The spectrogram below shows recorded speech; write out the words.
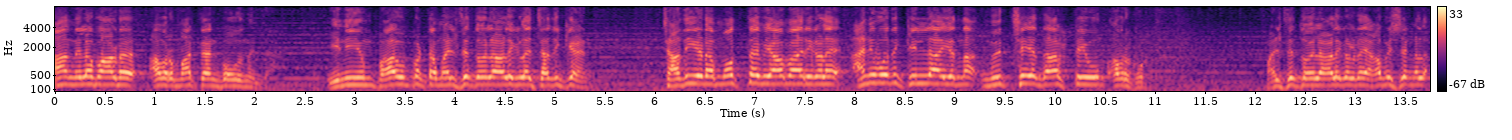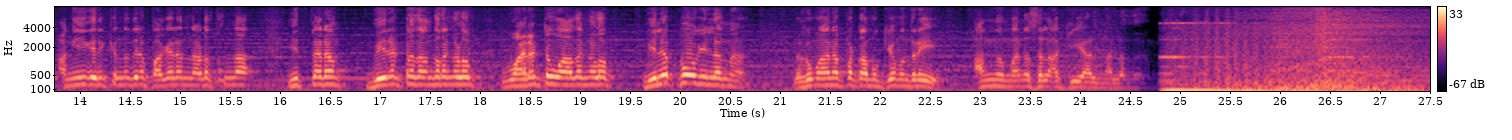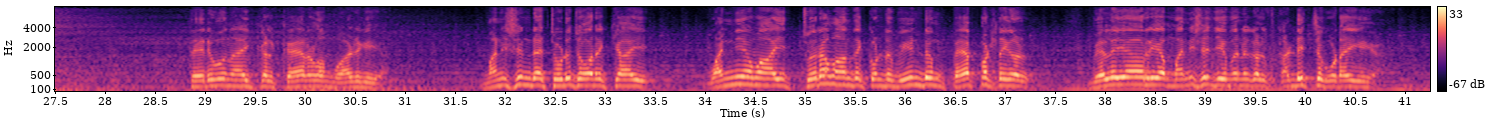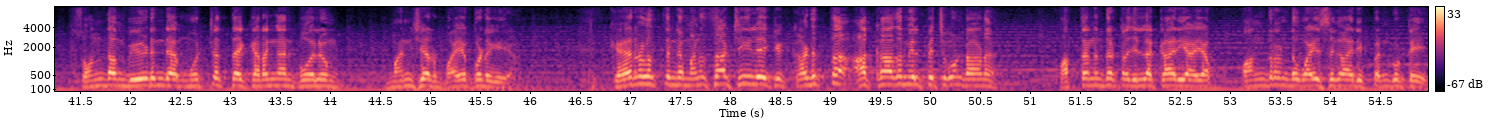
ആ നിലപാട് അവർ മാറ്റാൻ പോകുന്നില്ല. ഇനിയും പാവപ്പെട്ട മത്സ്യത്തൊഴിലാളികളെ ചതിക്കാൻ ചതിയുടെ മൊത്ത വ്യാപാരികളെ അനുവദിക്കില്ല എന്ന നിശ്ചയദാർഢ്യവും അവർക്കുണ്ട്. മത്സ്യത്തൊഴിലാളികളുടെ ആവശ്യങ്ങൾ അംഗീകരിക്കുന്നതിന് പകരം നടത്തുന്ന ഇത്തരം വിരട്ടതന്ത്രങ്ങളും വരട്ടുവാദങ്ങളും വിലപ്പോകില്ലെന്ന് ബഹുമാനപ്പെട്ട മുഖ്യമന്ത്രി അങ്ങ് മനസ്സിലാക്കിയാൽ നല്ലത്. തെരുവ് നായ്ക്കൾ കേരളം വാഴുകയാണ്. മനുഷ്യന്റെ ചുടുചോരയ്ക്കായി വന്യമായി ചുരമാന്തിക്കൊണ്ട് വീണ്ടും പേപ്പട്ടികൾ വിലയേറിയ മനുഷ്യജീവനുകൾ കടിച്ചു കുടയുകയാണ്. സ്വന്തം വീടിന്റെ മുറ്റത്തേക്ക് ഇറങ്ങാൻ പോലും മനുഷ്യർ ഭയപ്പെടുകയാണ്. കേരളത്തിന്റെ മനസാക്ഷിയിലേക്ക് കടുത്ത ആഘാതമേൽപ്പിച്ചുകൊണ്ടാണ് പത്തനംതിട്ട ജില്ലക്കാരിയായ പന്ത്രണ്ട് വയസ്സുകാരി പെൺകുട്ടി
